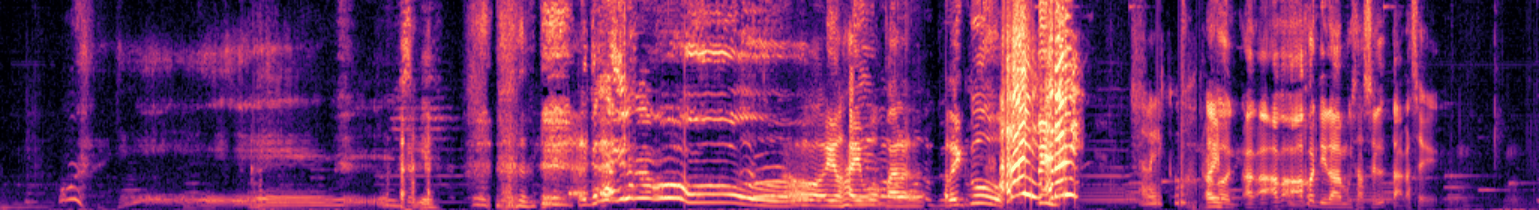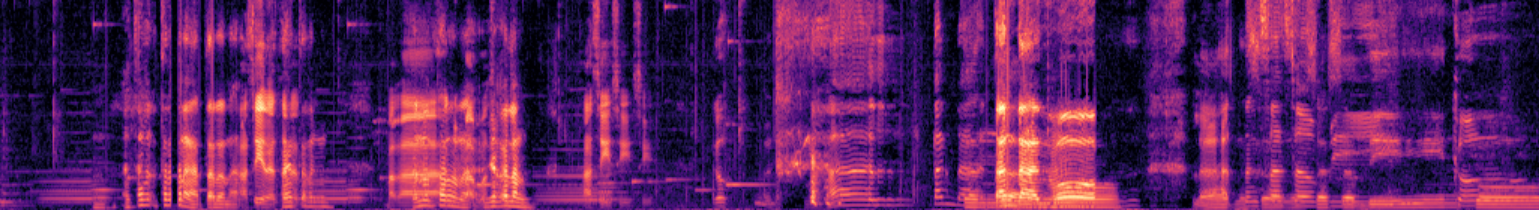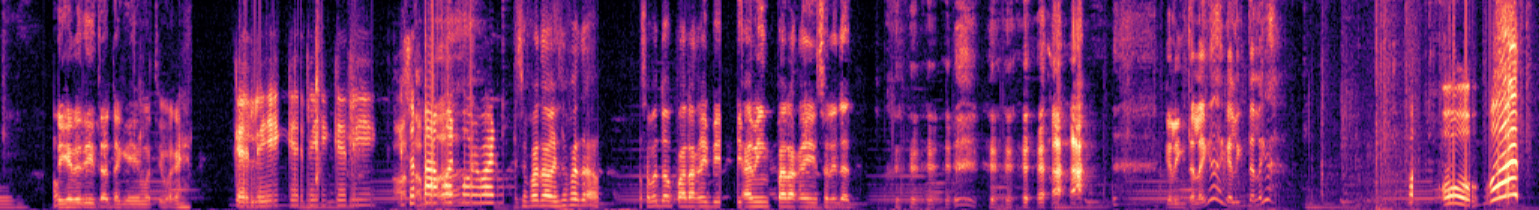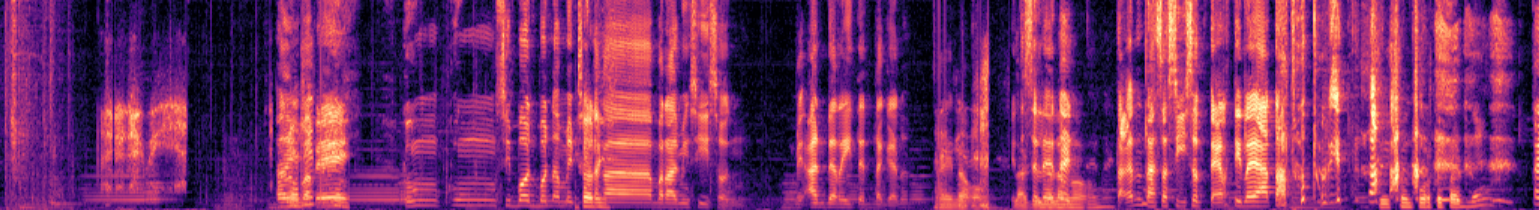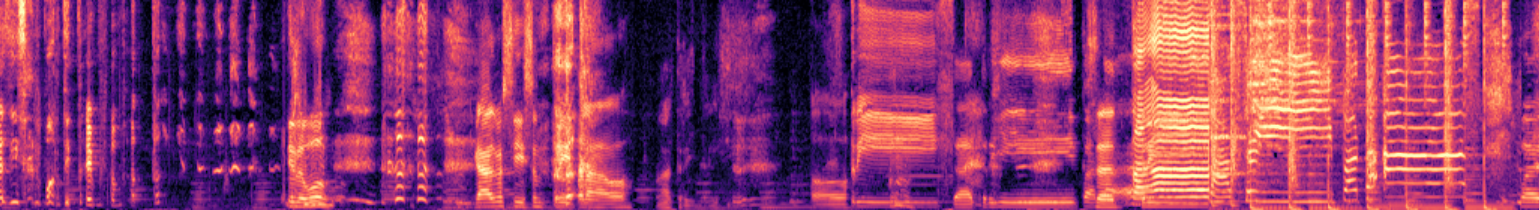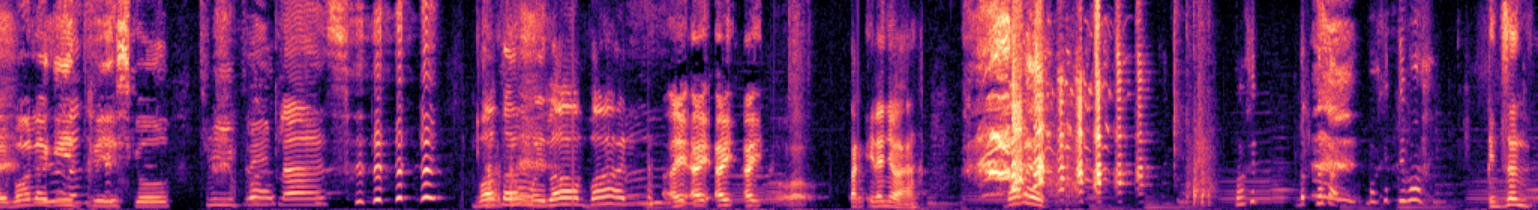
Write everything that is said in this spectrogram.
Sige. Nag-hi lang ako! Oo, oh, yung hi mo para... Aray ko! Aray ko. Ay, Ako, ako, ako, ako hindi na magsasalita kasi... ah, tara, tara na, tara na. Ah, sige na, Tara, tara tara. na. Baka... Anong tara ano na? Diyan ka lang. Ah, sige, sige, sige. Go. Mahal, tandaan. Tandaan mo. Lahat ng ng sasabihin sasabihin ko. ko. Hindi ka na dito, nag-emote yung mga Galing, galing, galing. Ah, Isa pa, tama. one more, one more. Isa pa daw, isa pa daw. Isa pa daw para kay I mean, para kay Soledad. galing talaga, galing talaga. Oh, what? Ano ba, Pe? Kung kung si Bonbon ang may Sorry. pinaka maraming season, may underrated na ganun. Ay, nako. Ito Lagi si Leonard. Taka na, nasa season 30 na yata to. Season 45 na yan. Ah, season 45 na ba? Yun mo. Gago season 3 pa lang ako. Ah, 3-3. Oo. 3... Sa 3 Sa pataas. 3. May bonagid preschool. 3 3 plus. plus. Batang may laban. Ay, ay, ay, ay. Oh. Tang ina nyo ah. Bakit? Bakit? Ba't naka... Bakit di ba? Insan,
